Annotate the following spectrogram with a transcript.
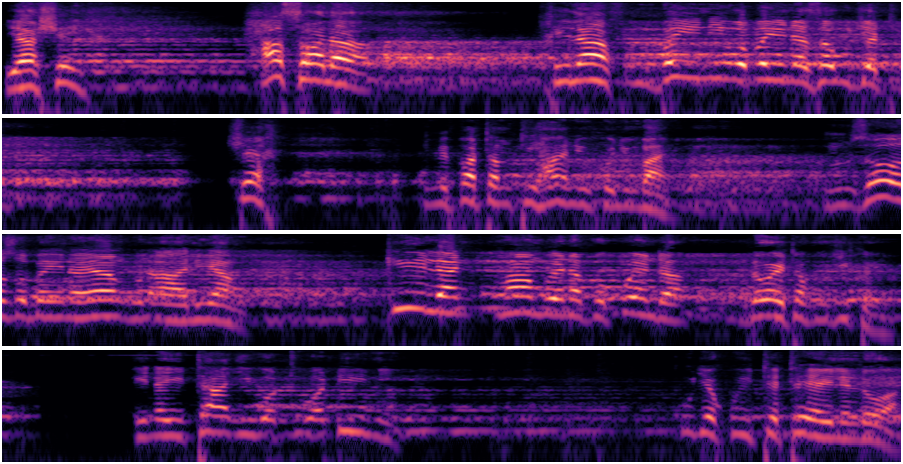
Ya sheikh. Hasala khilaf baini wa baina zawjati. Sheikh nimepata mtihani huko nyumbani. Mzozo baina yangu na ahli yangu. Kila mambo yanapokwenda ndoa itavunjika inahitaji watu wa dini kuja kuitetea ile ndoa.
